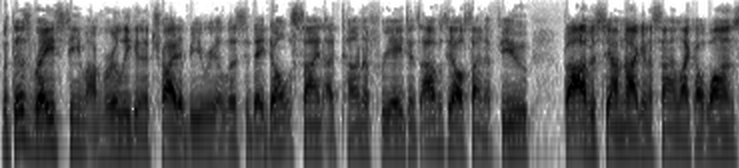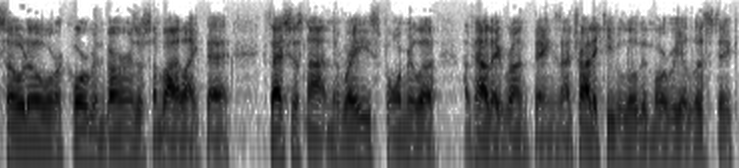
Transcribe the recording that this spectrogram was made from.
With this Rays team, I'm really going to try to be realistic. They don't sign a ton of free agents. Obviously, I'll sign a few, but obviously, I'm not going to sign like a Juan Soto or a Corbin Burnes or somebody like that because that's just not in the Rays formula of how they run things. And I try to keep a little bit more realistic.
